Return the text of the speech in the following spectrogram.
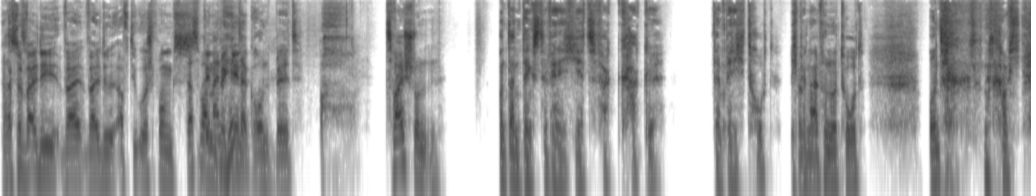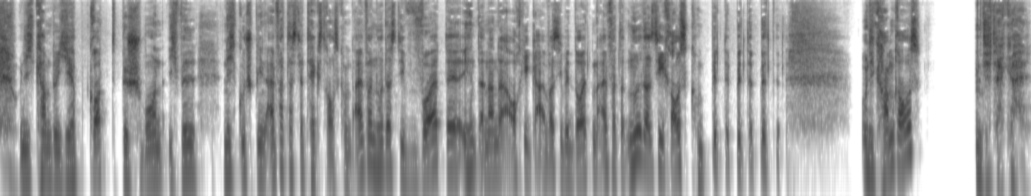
Achso, weil die, weil, weil du auf die Ursprungs. das war mein Beginn- Hintergrundbild. Oh, zwei Stunden. Und dann denkst du, wenn ich jetzt verkacke, dann bin ich tot. Ich bin einfach nur tot. Und dann hab ich und ich kam durch. Ich habe Gott beschworen, ich will nicht gut spielen, einfach, dass der Text rauskommt. Einfach nur, dass die Worte hintereinander, auch egal was sie bedeuten, einfach nur, dass sie rauskommt. Bitte, bitte, bitte. Und die kam raus und ich dachte geil.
